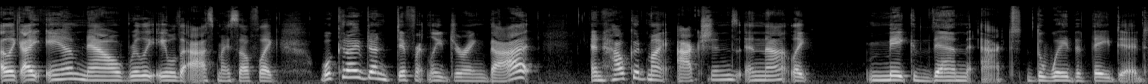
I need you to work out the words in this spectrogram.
like I am now really able to ask myself like what could I have done differently during that and how could my actions in that like make them act the way that they did.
